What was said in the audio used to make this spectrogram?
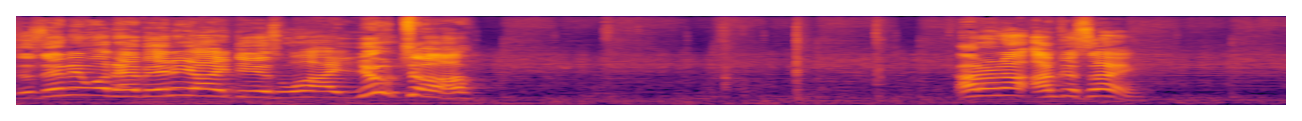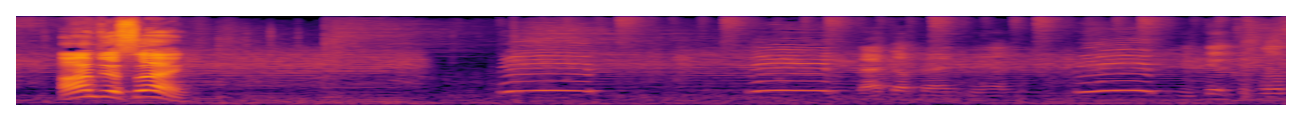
Does anyone have any ideas why Utah? I don't know. I'm just saying. I'm just saying. Beep. You get close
